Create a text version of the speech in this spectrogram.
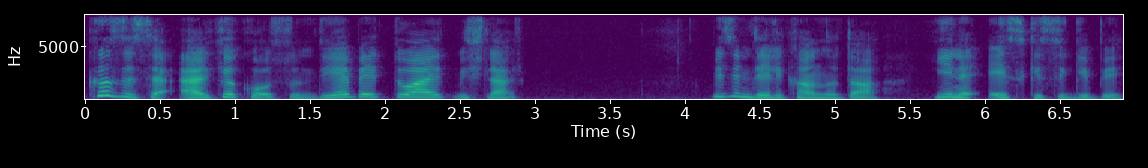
kız ise erkek olsun diye beddua etmişler. Bizim delikanlı da yine eskisi gibi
